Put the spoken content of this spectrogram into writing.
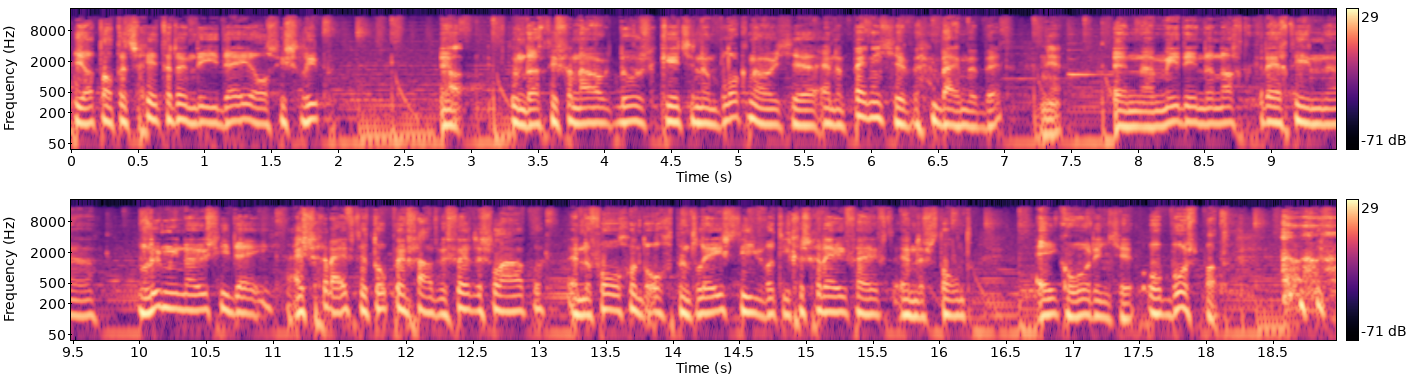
Die had altijd schitterende ideeën als hij sliep. En oh. Toen dacht hij van nou, ik doe eens een keertje een bloknootje en een pennetje bij mijn bed. Ja. En midden in de nacht kreeg hij een lumineus idee. Hij schrijft het op en gaat weer verder slapen. En de volgende ochtend leest hij wat hij geschreven heeft. En er stond eekhoorntje op bospad.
